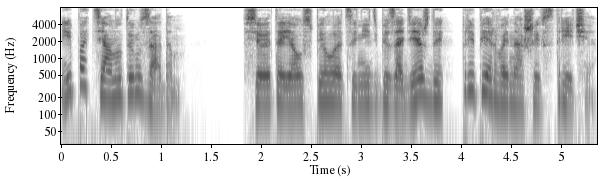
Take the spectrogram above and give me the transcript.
и подтянутым задом. Все это я успела оценить без одежды при первой нашей встрече.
